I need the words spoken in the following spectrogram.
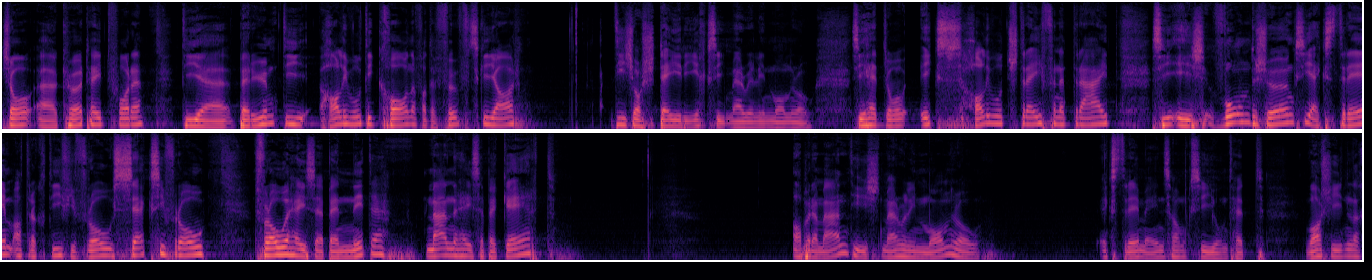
schon äh, gehört habt vorher, die äh, berühmte Hollywood-Ikone der 50er Jahre, die war schon steinreich, Marilyn Monroe. Sie hat ja x Hollywood-Streifen gedreht. Sie war wunderschön, extrem attraktive Frau, sexy Frau. Die Frauen haben sie benitten, die Männer haben sie begehrt. Aber am Ende ist Marilyn Monroe extrem einsam und hat wahrscheinlich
